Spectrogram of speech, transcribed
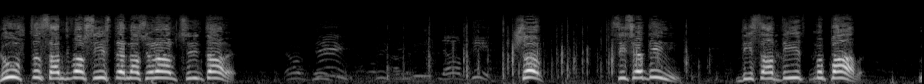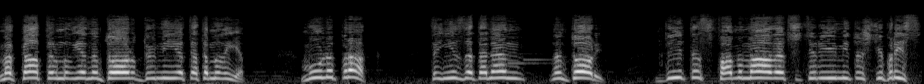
luftës antifashiste nacionalçlirimtare. Shokë, siç e dini, disa ditë më parë, më 14 nëntor 2018, mu në prag, të 29 nëntorit, ditës famëmadhe të çlirimit të Shqipërisë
